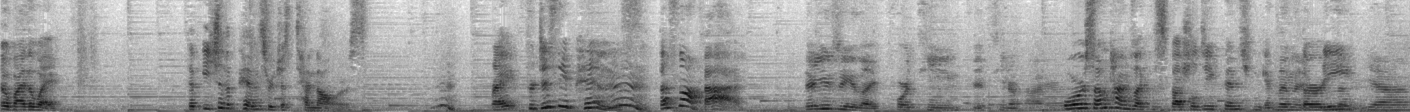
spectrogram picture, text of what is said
Oh, by the way, the, each of the pins were just ten dollars. Right for Disney pins, Hmm. that's not bad. They're usually like 14, 15 or higher. Or sometimes like the specialty pins, you can get them Limit- thirty. lim- yeah.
